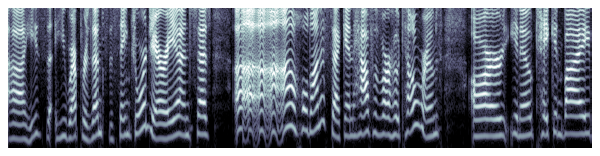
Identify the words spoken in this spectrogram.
Uh, he's he represents the St. George area and says, uh, uh, uh, uh, hold on a second. Half of our hotel rooms are, you know, taken by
